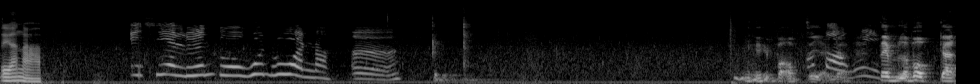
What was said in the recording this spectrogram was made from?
เดือนนะครับไอเชี่ยเลื่อนตัววุ่นวุ่นๆน่ะเออฟอร์มเสียงบอเนี่ยกว่าเต็มระบบจัด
